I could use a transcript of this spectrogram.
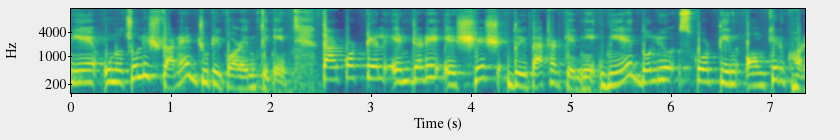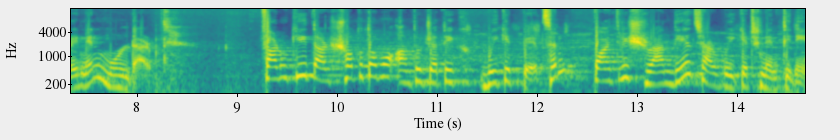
নিয়ে উনচল্লিশ রানে জুটি গড়েন তিনি। তারপর টেল এন্ডারে এ শেষ দুই ব্যাটারকে নিয়ে দলীয় স্কোর তিন অঙ্কের ঘরে নেন মুলডার। ফারুকি তার শততম আন্তর্জাতিক উইকেট পেয়েছেন, পঁয়ত্রিশ রান দিয়ে চার উইকেট নেন তিনি।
